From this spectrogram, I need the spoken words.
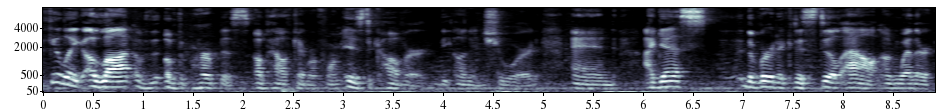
I feel like a lot of the, of the purpose of healthcare reform is to cover the uninsured, and I guess the verdict is still out on whether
